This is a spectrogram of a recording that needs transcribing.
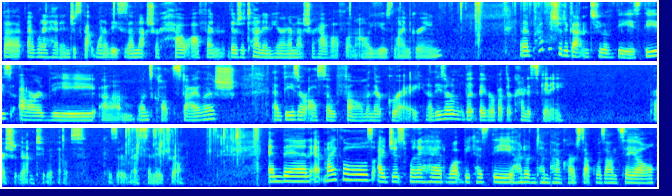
But I went ahead and just got one of these because I'm not sure how often, there's a ton in here and I'm not sure how often I'll use lime green. And then probably should have gotten two of these. These are the um, ones called Stylish. And these are also foam and they're gray. Now these are a little bit bigger, but they're kind of skinny. Probably should have gotten two of those because they're nice and neutral. And then at Michael's, I just went ahead, what because the 110 pound cardstock was on sale,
